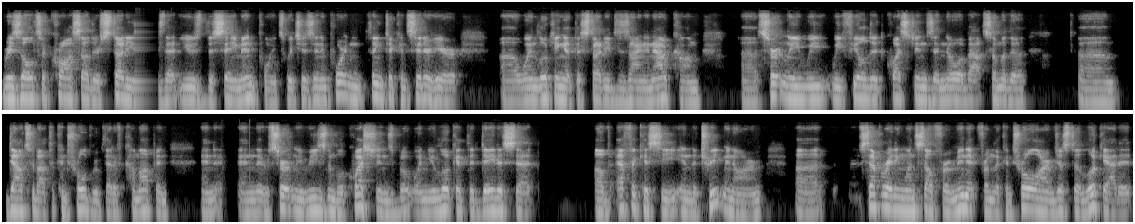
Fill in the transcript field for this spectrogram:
results across other studies that use the same endpoints, which is an important thing to consider here uh, when looking at the study design and outcome. Uh, certainly, we, we fielded questions and know about some of the um, doubts about the control group that have come up and and and there are certainly reasonable questions but when you look at the data set of efficacy in the treatment arm uh, separating oneself for a minute from the control arm just to look at it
